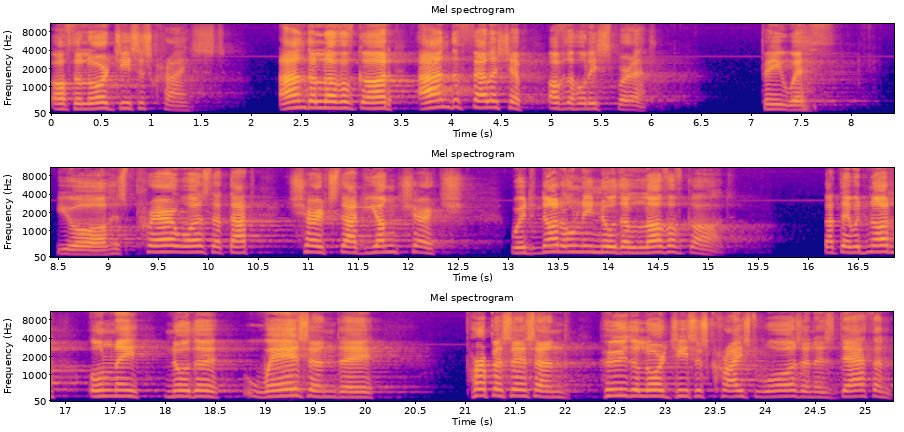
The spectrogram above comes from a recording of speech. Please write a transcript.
of the Lord Jesus Christ and the love of God and the fellowship of the Holy Spirit be with you all. His prayer was that that church, that young church, would not only know the love of God, that they would not only know the ways and the purposes and who the Lord Jesus Christ was in his death and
